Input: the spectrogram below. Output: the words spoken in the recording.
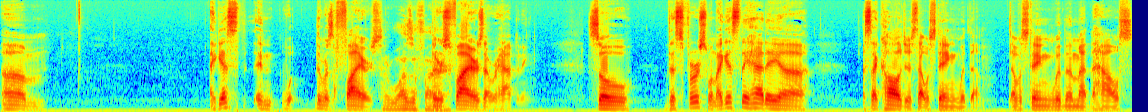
Um, I guess and w- there was a fires. there was a fire. There's fires that were happening. So this first one, I guess they had a uh, a psychologist that was staying with them. That was staying with them at the house.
